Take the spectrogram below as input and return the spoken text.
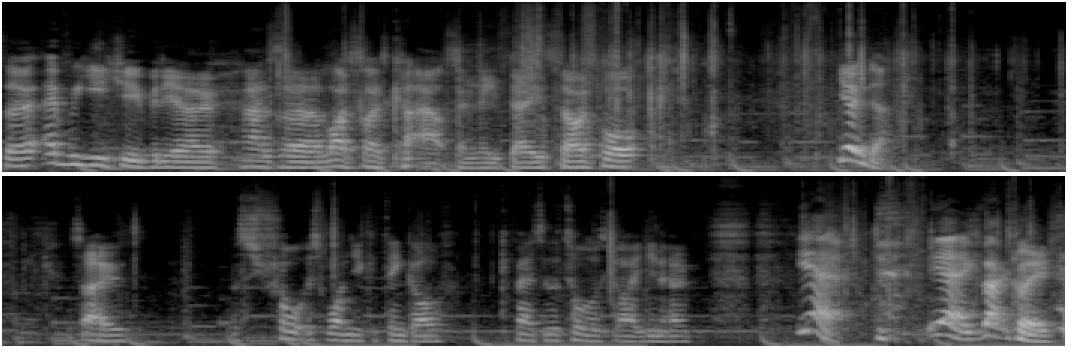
So every YouTube video has uh, life-size cutouts in these days. So I thought Yoda. So, the shortest one you could think of compared to the tallest guy, you know. Yeah, yeah, exactly.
